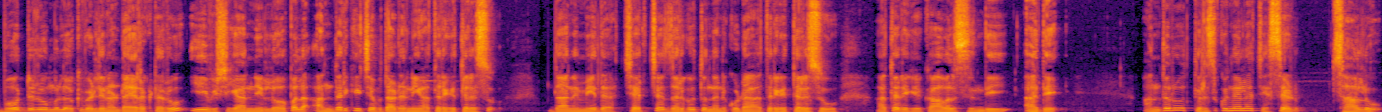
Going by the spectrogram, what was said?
బోర్డు రూములోకి వెళ్ళిన డైరెక్టరు ఈ విషయాన్ని లోపల అందరికీ చెబుతాడని అతడికి తెలుసు. దాని మీద చర్చ జరుగుతుందని కూడా అతడికి తెలుసు. అతడికి కావలసింది అదే. అందరూ తెలుసుకునేలా చేశాడు. చాలు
